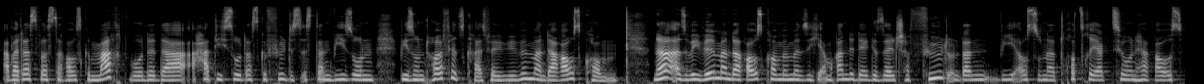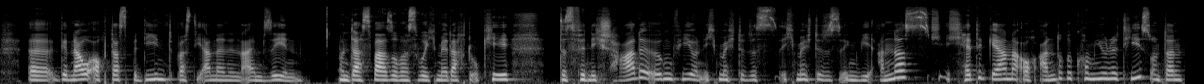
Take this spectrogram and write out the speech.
Aber das, was daraus gemacht wurde, da hatte ich so das Gefühl, das ist dann wie so ein, wie so ein Teufelskreis, weil wie will man da rauskommen? Ne? Also wie will man da rauskommen, wenn man sich am Rande der Gesellschaft fühlt und dann wie aus so einer Trotzreaktion heraus äh, genau auch das bedient, was die anderen in einem sehen. Und das war sowas, wo ich mir dachte, okay, das finde ich schade irgendwie und ich möchte das, ich möchte das irgendwie anders. Ich, ich hätte gerne auch andere Communities und dann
